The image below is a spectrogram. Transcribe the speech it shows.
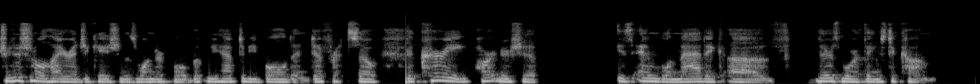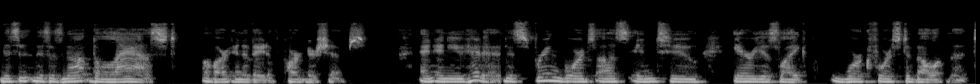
Traditional higher education is wonderful, but we have to be bold and different. So the Curry partnership is emblematic of there's more things to come. This is, this is not the last of our innovative partnerships. And, and you hit it. This springboards us into areas like workforce development,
